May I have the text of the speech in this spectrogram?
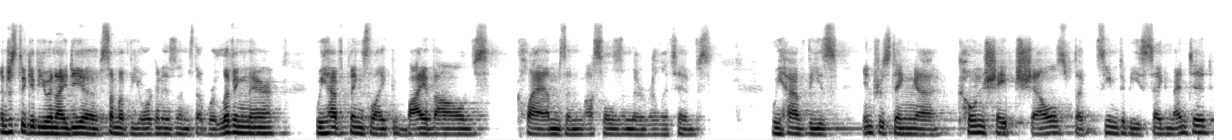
And just to give you an idea of some of the organisms that were living there, we have things like bivalves, clams, and mussels and their relatives. We have these interesting uh, cone-shaped shells that seem to be segmented,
